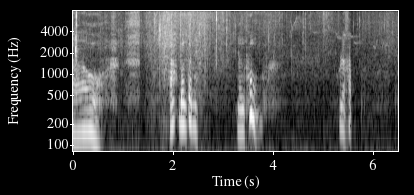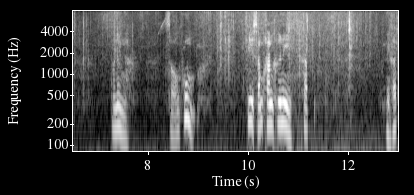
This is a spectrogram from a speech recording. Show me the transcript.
อาอะเบิ่งกันนี่หนึ่งพุ่มเอาเลยครับ ตัวหนึ่งนะ สองพุ่ม ที่สำคัญคือนี่ครับ นี่ครับ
